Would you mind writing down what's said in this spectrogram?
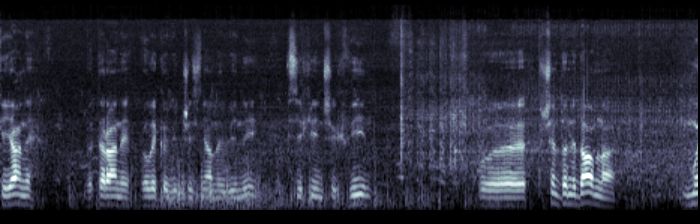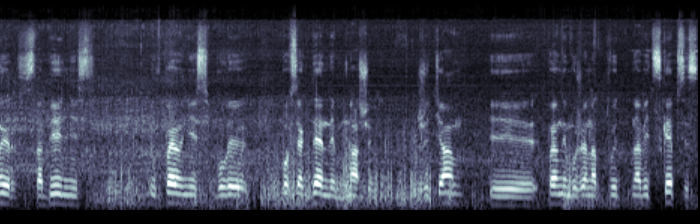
кияни, ветерани Великої вітчизняної війни, всіх інших війн. Е, Ще донедавна мир, стабільність і впевненість були повсякденним нашим життям. І певним уже навіть скепсис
